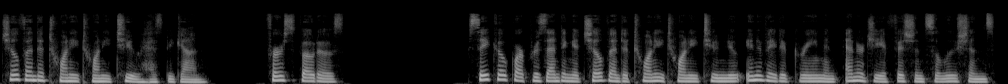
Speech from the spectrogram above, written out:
Chillventa 2022 has begun. First photos. Secop are presenting at Chillventa 2022 new innovative green and energy efficient solutions.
